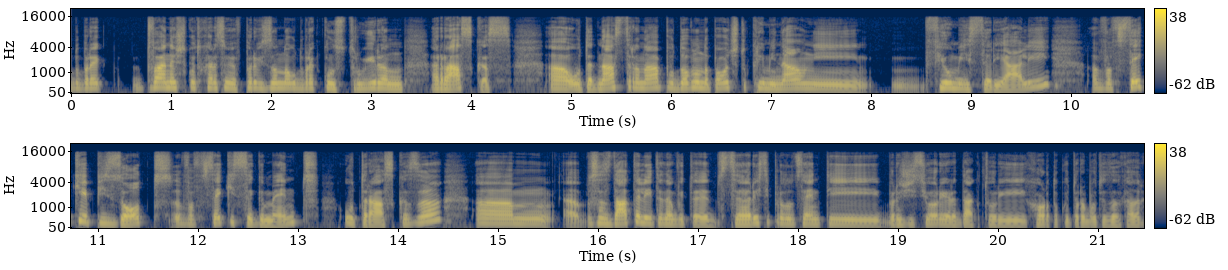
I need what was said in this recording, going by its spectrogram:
добре това е нещо, което харесваме в първи сезон, много добре конструиран разказ. от една страна, подобно на повечето криминални филми и сериали, във всеки епизод, във всеки сегмент от разказа. А, създателите, неговите сценаристи, продуценти, режисьори, редактори, хората, които работят зад кадър,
